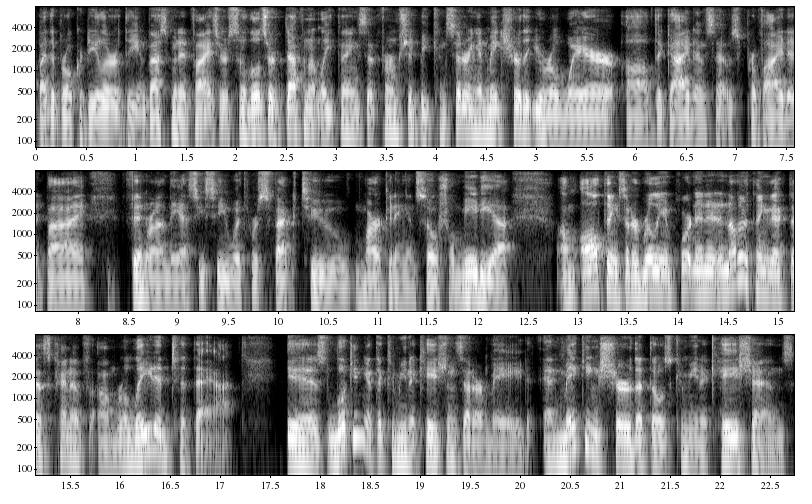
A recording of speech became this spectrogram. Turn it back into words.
by the broker dealer or the investment advisor. So those are definitely things that firms should be considering and make sure that you're aware of the guidance that was provided by FINRA and the SEC with respect to marketing and social media. Um, all things that are really important. And another thing that that's kind of um, related to that is looking at the communications that are made and making sure that those communications,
